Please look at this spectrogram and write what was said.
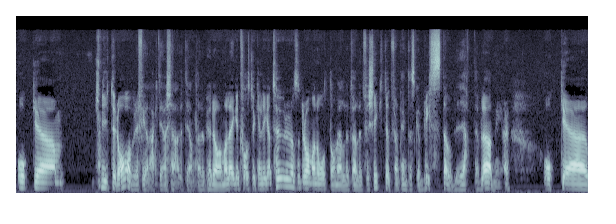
och eh, knyter av det felaktiga kärlet egentligen, PDA. Man lägger två stycken ligaturer och så drar man åt dem väldigt, väldigt försiktigt för att det inte ska brista och bli jätteblödningar. Och eh,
